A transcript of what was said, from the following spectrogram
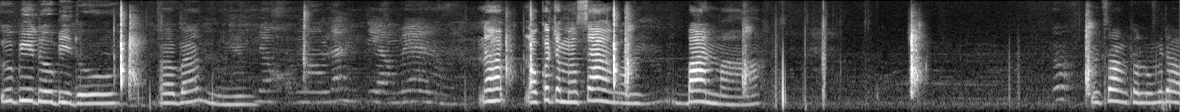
กูบีดูบีดูอาบ้านนี้ นะครับ เราก็จะมาสร้างกันบ้านหมามันสร้างทะลุไม่ได้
